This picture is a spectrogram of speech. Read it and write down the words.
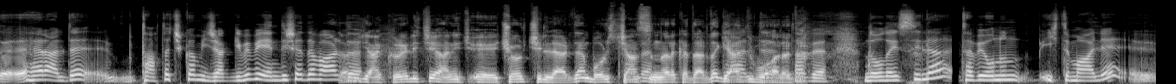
e, herhalde tahta çıkamayacak gibi bir endişe de vardı. Tabii yani kraliçe yani e, Churchill'lerden Boris Johnson'lara kadar da geldi, bu arada. Tabii. Dolayısıyla tabii onun ihtimali e,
